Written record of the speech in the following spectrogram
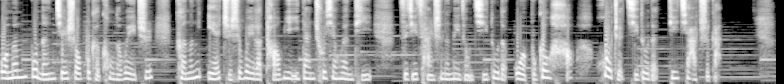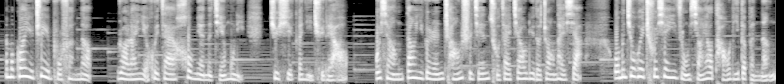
我们不能接受不可控的未知，可能也只是为了逃避一旦出现问题，自己产生的那种极度的我不够好，或者极度的低价值感。那么，关于这一部分呢，若兰也会在后面的节目里继续跟你去聊。我想，当一个人长时间处在焦虑的状态下，我们就会出现一种想要逃离的本能，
